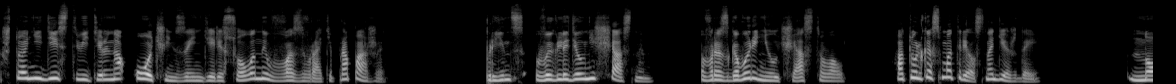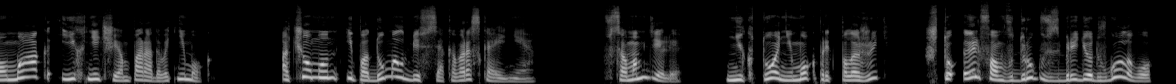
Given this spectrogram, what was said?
что они действительно очень заинтересованы в возврате пропажи. Принц выглядел несчастным, в разговоре не участвовал, а только смотрел с надеждой. Но маг их ничем порадовать не мог, о чем он и подумал без всякого раскаяния. В самом деле, никто не мог предположить, что эльфам вдруг взбредет в голову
